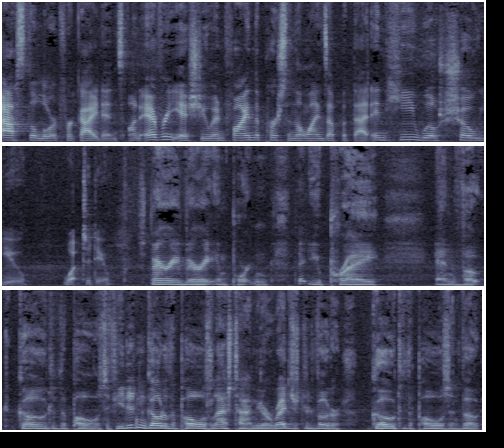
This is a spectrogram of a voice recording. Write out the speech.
ask the Lord for guidance on every issue and find the person that lines up with that, and He will show you what to do. It's very, very important that you pray and vote. Go to the polls. If you didn't go to the polls last time, you're a registered voter, go to the polls and vote.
